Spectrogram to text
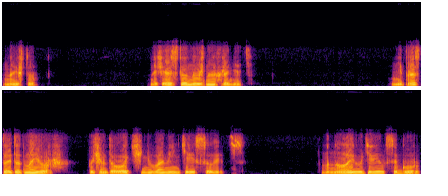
Ну и что? Начальство нужно охранять. Непростой тот майор, почему-то очень вами интересуется. Мною удивился Гуров.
